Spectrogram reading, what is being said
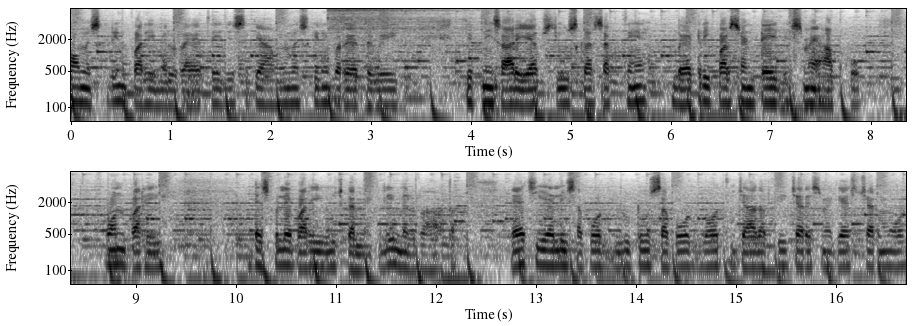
होम स्क्रीन पर ही मिल रहे थे, जिससे कि आप होम स्क्रीन पर रहते हुए कितनी सारी ऐप्स यूज़ कर सकते हैं। बैटरी परसेंटेज इसमें आपको फ़ोन पर ही डिस्प्ले पर ही यूज़ करने के लिए मिल रहा था। H E L E support Bluetooth support बहुत ही ज़्यादा फीचर इसमें गेस्चर मोड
